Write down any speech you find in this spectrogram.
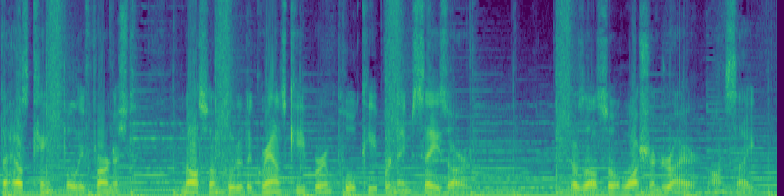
The house came fully furnished and also included a groundskeeper and pool keeper named Cesar. There was also a washer and dryer on site.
